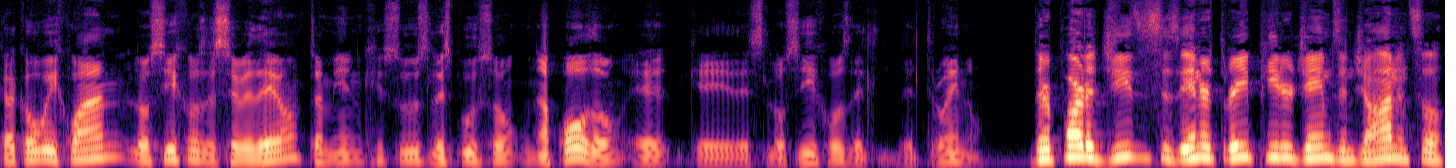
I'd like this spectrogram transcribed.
Jacobo y Juan, los hijos de Zebedeo, también Jesús les puso un apodo eh, que es los hijos del, del trueno. They're part of Jesus' inner three, Peter, James, and John, and so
